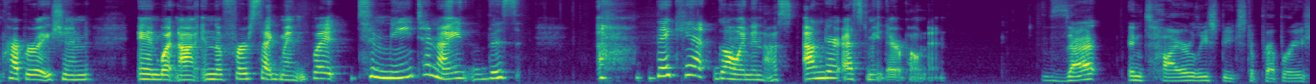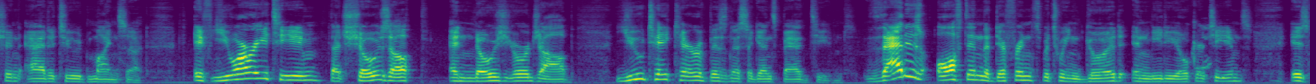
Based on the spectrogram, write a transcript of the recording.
preparation and whatnot in the first segment, but to me tonight, this they can't go in and us underestimate their opponent. That entirely speaks to preparation, attitude, mindset. If you are a team that shows up and knows your job, you take care of business against bad teams. That is often the difference between good and mediocre teams is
